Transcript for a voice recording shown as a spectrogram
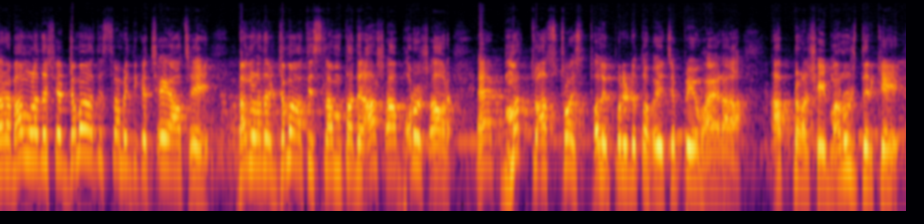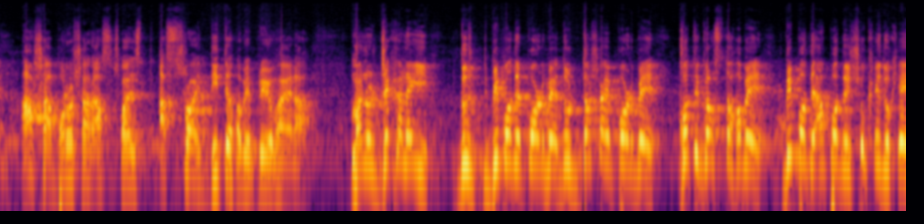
তারা বাংলাদেশের জামাত ইসলামের দিকে চেয়ে আছে। বাংলাদেশ জামাত ইসলাম তাদের আশা, ভরসার একমাত্র আশ্রয়স্থলে পরিণত হয়েছে, প্রিয় ভাইয়েরা। আপনারা সেই মানুষদেরকে আশা, ভরসার আশ্রয় আশ্রয় দিতে হবে, প্রিয় ভাইয়েরা। মানুষ যেখানেই বিপদে পড়বে, দুর্দশায় পড়বে, ক্ষতিগ্রস্ত হবে, বিপদে, আপদে, সুখে দুঃখে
